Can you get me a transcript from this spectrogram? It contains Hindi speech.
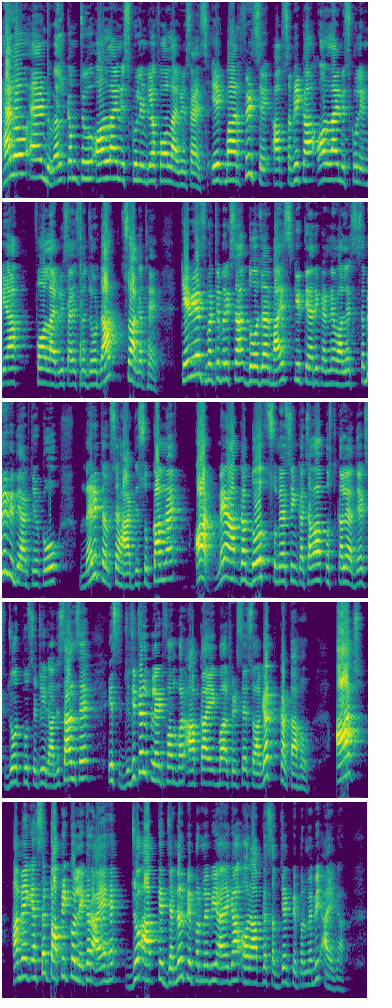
Hello and welcome to online school India for library science एक बार फिर से आप सभी का online school India for library science में जोरदार स्वागत है। केवीएस भर्ती परीक्षा 2022 की तैयारी करने वाले सभी विद्यार्थियों को मेरी तरफ़ से हार्दिक शुभकामनाएँ। और मैं आपका दोस्त सुमेर सिंह कछावा, पुस्तकालय अध्यक्ष जोधपुर सिटी, राजस्थान से इस डिजिटल प्लेटफॉर्म पर आपका एक बार फिर से स्वागत करता हूँ। आज हम एक ऐसे टॉपिक को लेकर आए हैं जो आपके जनरल पेपर में भी आएगा और आपके सब्जेक्ट पेपर में भी आएगा।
